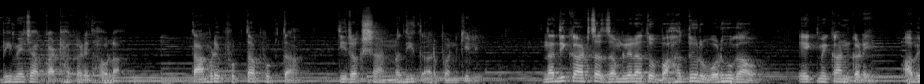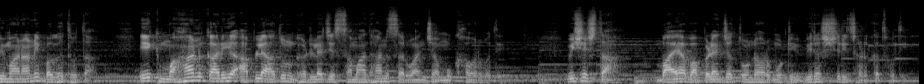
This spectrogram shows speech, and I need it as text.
भीमेच्या काठाकडे धावला. तांबडे फुटता फुटता ती रक्षा नदीत अर्पण केली. नदीकाठचा जमलेला तो बहादूर वढू गाव एकमेकांकडे अभिमानाने बघत होता. एक महान कार्य आपल्या हातून घडल्याचे समाधान सर्वांच्या मुखावर होते. विशेषतः बाया बापड्यांच्या तोंडावर मोठी विरश्री झडकत होती.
